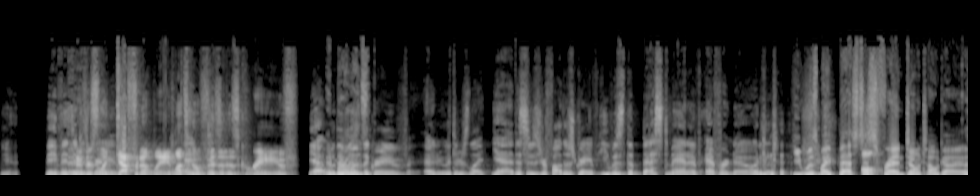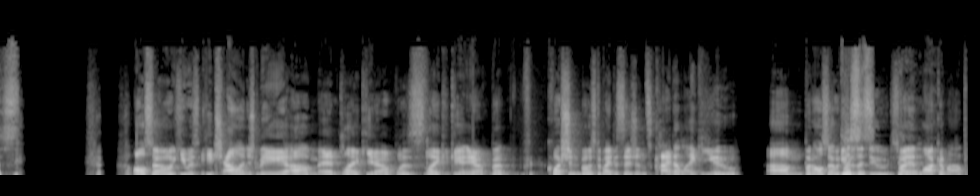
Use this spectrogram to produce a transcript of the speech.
Yeah, they visit And his Uther's grave. like, "Definitely, let's go visit his grave." yeah, well, and they visit the grave, and Uther's like, "Yeah, this is your father's grave. He was the best man I've ever known." He was my bestest friend. Don't tell Gaius. Also, he was he challenged me, um, and like you know was like you know, but questioned most of my decisions, kind of like you. Um, but also he This was a dude, so I didn't lock him up.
